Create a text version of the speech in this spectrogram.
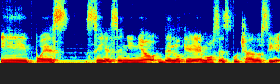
Y pues si ese niño, de lo que hemos escuchado, si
